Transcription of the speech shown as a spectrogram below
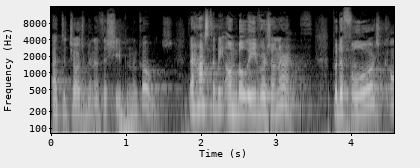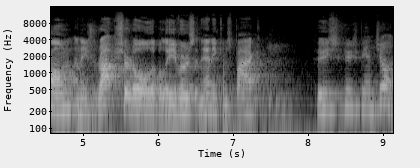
at the judgment of the sheep and the goats? There has to be unbelievers on earth. But if the Lord's come and he's raptured all the believers and then he comes back, who's, who's being judged?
